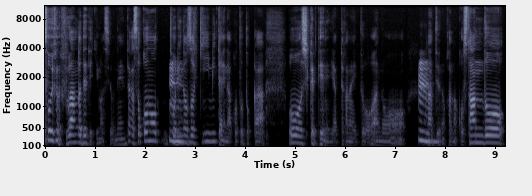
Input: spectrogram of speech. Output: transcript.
そういうふうな不安が出てきますよね。だからそこの取り除きみたいなこととかをしっかり丁寧にやっていかないと、あの、うんなんていうのかな、こう、スタンド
